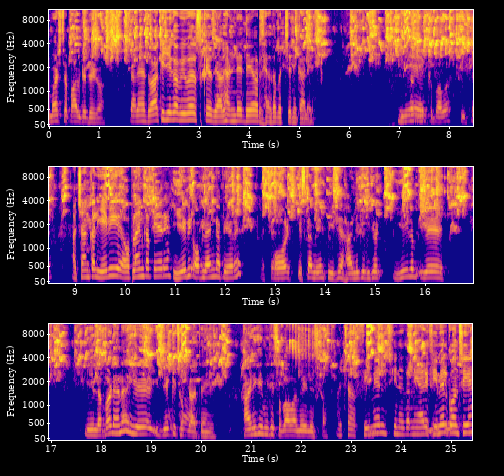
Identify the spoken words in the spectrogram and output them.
मस्त है पाल के देगा। चलें दुआ कीजिएगा व्यूअर्स के ज़्यादा अंडे दे और ज़्यादा बच्चे निकाले। ये एक बाबा पीछे। अच्छा अंकल ये भी ऑफलाइन का पेयर है? ये भी ऑफलाइन का पेयर है। अच्छा। और इसका मेन पीछे हांडी के पीछे। ये लोग ये ये लबड़ है ना ये देख के छुप जाते हैं ये। हांडी के पीछे छुपा हुआ मेल इसका। अच्छा फीमेल की नज़र नहीं आ रही। फीमेल कौन सी है?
